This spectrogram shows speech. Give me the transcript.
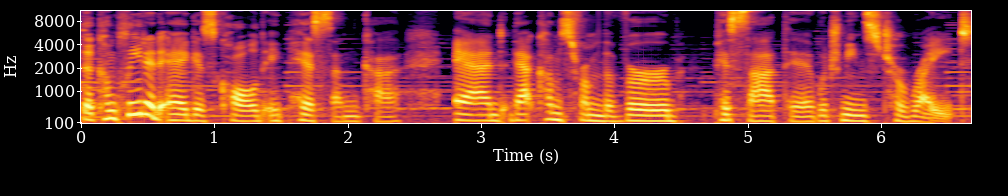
The completed egg is called a pysanka, and that comes from the verb pisate, which means to write.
